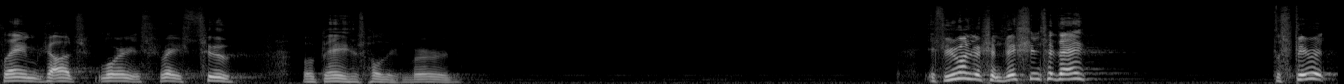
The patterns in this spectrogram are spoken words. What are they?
Claim God's glorious grace to obey his holy word. If you're under conviction today, the Spirit,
